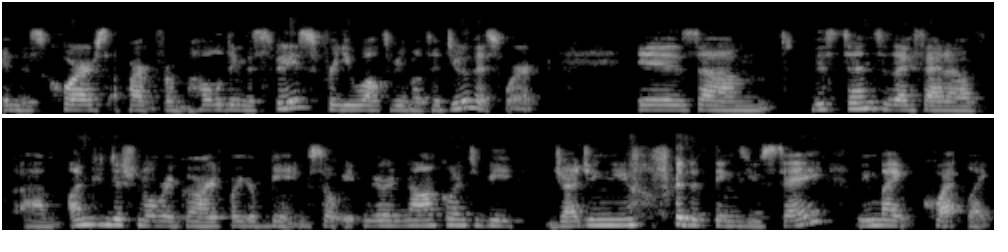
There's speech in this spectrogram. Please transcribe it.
in this course, apart from holding the space for you all to be able to do this work, is um, this sense, as I said, of um, unconditional regard for your being. So it, we are not going to be judging you for the things you say. We might quite like,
